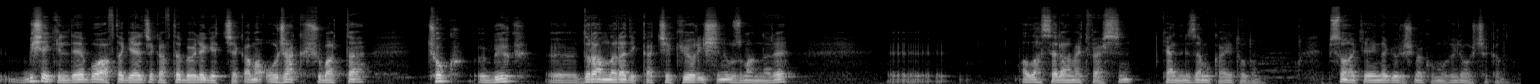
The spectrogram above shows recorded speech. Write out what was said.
bir şekilde bu hafta gelecek hafta böyle geçecek ama Ocak, Şubat'ta çok büyük e, dramlara dikkat çekiyor işin uzmanları. E, Allah selamet versin. Kendinize mukayyet olun. Bir sonraki yayında görüşmek umuduyla. Hoşçakalın.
